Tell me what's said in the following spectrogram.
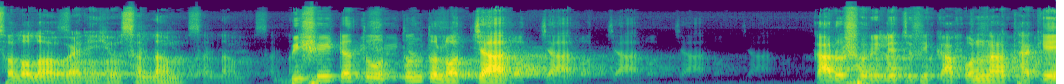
সাল্লাল্লাহু আলাইহি ওয়াসাল্লাম, বিষয়টা তো অত্যন্ত লজ্জার। কারও শরীরে যদি কাপড় না থাকে,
